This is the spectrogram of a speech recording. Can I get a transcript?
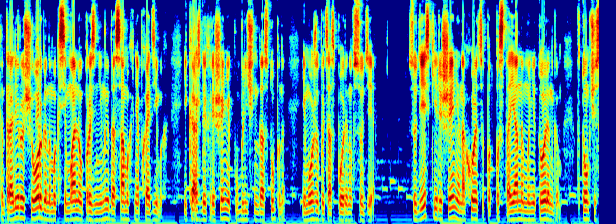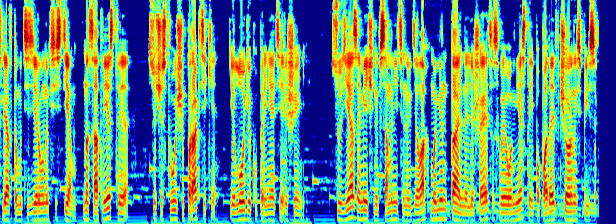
Контролирующие органы максимально упразднены до самых необходимых, и каждое их решение публично доступно и может быть оспорено в суде. Судейские решения находятся под постоянным мониторингом, в том числе автоматизированных систем, на соответствие существующей практике и логику принятия решений. Судья, замеченный в сомнительных делах, моментально лишается своего места и попадает в черный список.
